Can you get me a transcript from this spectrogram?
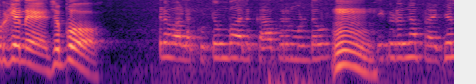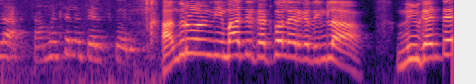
ఊరికేనే చెప్పు. ఇక్కడ వాళ్ళ కుటుంబాలు కాపురం ఉండవు. ఉమ్. ఇక్కడున్న ప్రజల సమస్యలు తెలుసుకోరు. అందరూ నీ మాదిరి కట్టుకోలేరు కదా ఇంట్లో. నీకంటే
